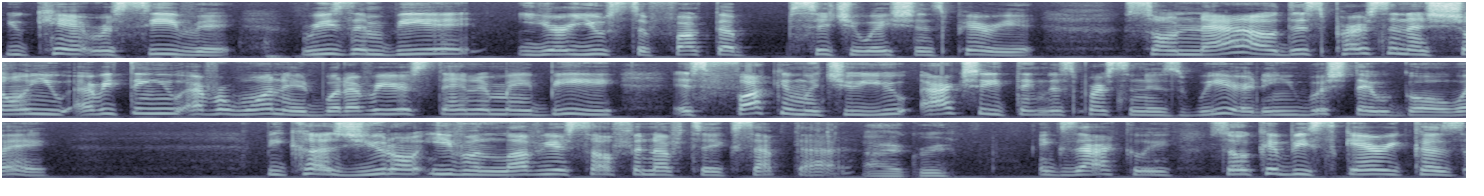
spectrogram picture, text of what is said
You can't receive it. Reason be it, you're used to fucked up situations, period. So now this person that's showing you everything you ever wanted, whatever your standard may be, is fucking with you. You actually think this person is weird and you wish they would go away. Because you don't even love yourself enough to accept that. I agree. Exactly. So it could be scary because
